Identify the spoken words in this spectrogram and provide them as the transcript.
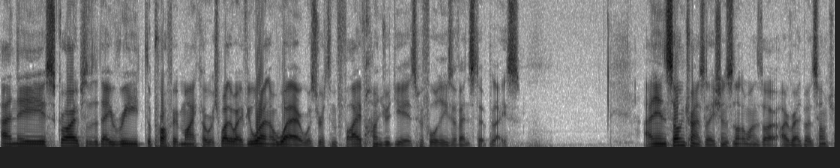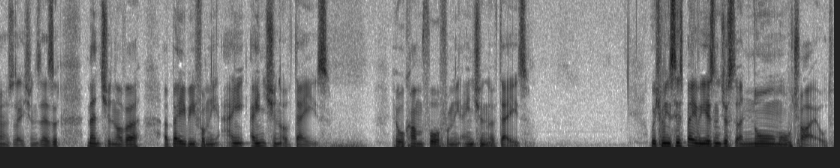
And the scribes of the day read the prophet Micah, which, by the way, if you weren't aware, was written 500 years before these events took place. And in some translations, not the ones I, I read, but some translations, there's a mention of a, a baby from the a- Ancient of Days, who will come forth from the Ancient of Days. Which means this baby isn't just a normal child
